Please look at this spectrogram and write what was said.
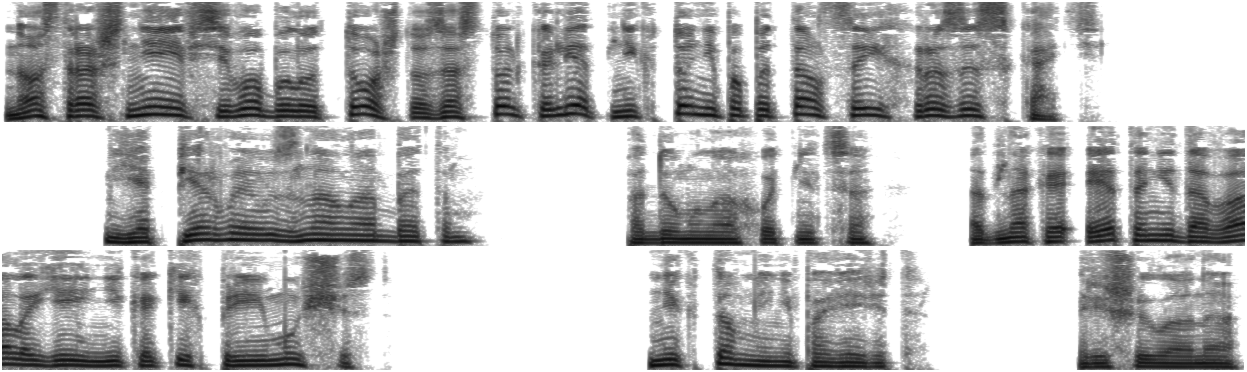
Но страшнее всего было то, что за столько лет никто не попытался их разыскать. «Я первая узнала об этом», — подумала охотница, однако это не давало ей никаких преимуществ. «Никто мне не поверит», — решила она.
